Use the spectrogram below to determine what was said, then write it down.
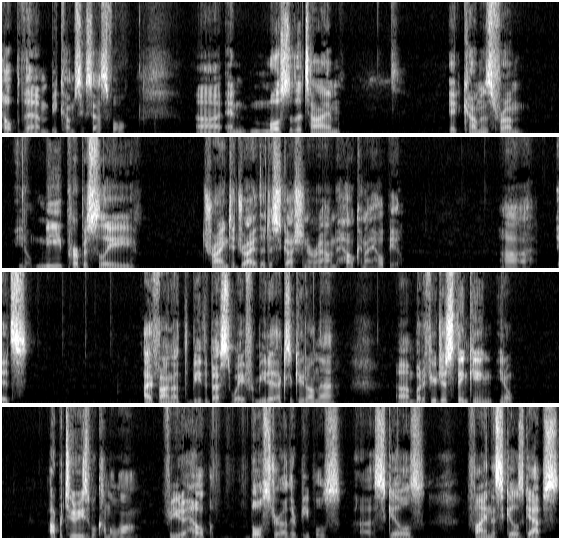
help them become successful. Uh, and most of the time, it comes from, you know, me purposely trying to drive the discussion around how can I help you. Uh, it's I found that to be the best way for me to execute on that. Um, but if you're just thinking, you know, opportunities will come along for you to help bolster other people's uh, skills, find the skills gaps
